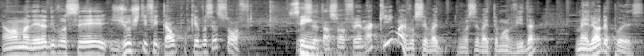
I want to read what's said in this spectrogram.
é uma maneira de você justificar o porquê você sofre. Sim. Você está sofrendo aqui, mas você vai, você vai ter uma vida melhor depois.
